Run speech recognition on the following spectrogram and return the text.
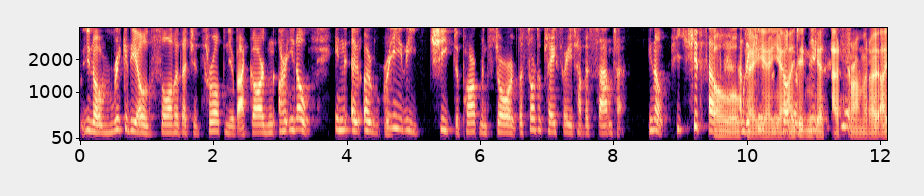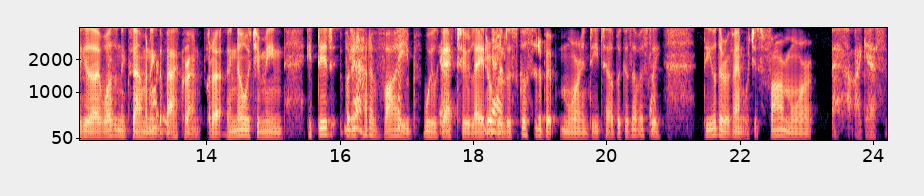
you know rickety old sauna that you'd throw up in your back garden, or you know, in a, a really cheap department store, the sort of place where you'd have a Santa you know, you'd have. Oh, okay, yeah, yeah. I didn't get that yeah. from it. I, I, I wasn't examining the background, but I, I, know what you mean. It did, but yeah. it had a vibe. We'll yeah. get to later. We'll discuss it a bit more in detail because obviously, the other event, which is far more I guess,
